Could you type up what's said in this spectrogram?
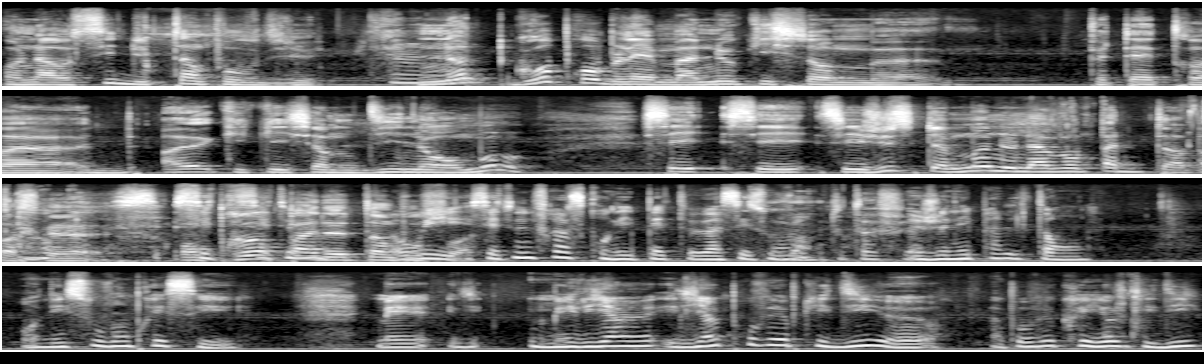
on a aussi du temps pour Dieu. Notre gros problème à nous qui sommes euh, peut-être euh, euh, qui, qui sommes dits normaux, c'est c'est- c'est justement nous n'avons pas de temps parce que on prend pas une- de temps pour Oui, soi. c'est une phrase qu'on répète assez souvent. Oui, tout à fait. Je n'ai pas le temps. On est souvent pressé. Mais, mais il, y a, il y a un proverbe qui dit, euh, un proverbe créole qui dit,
